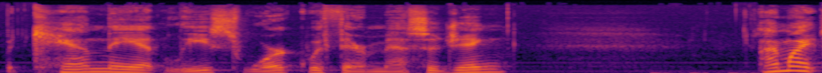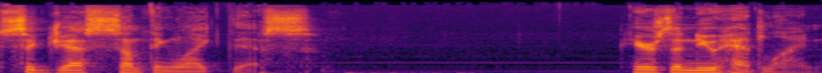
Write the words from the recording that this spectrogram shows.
But can they at least work with their messaging? I might suggest something like this. Here's a new headline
